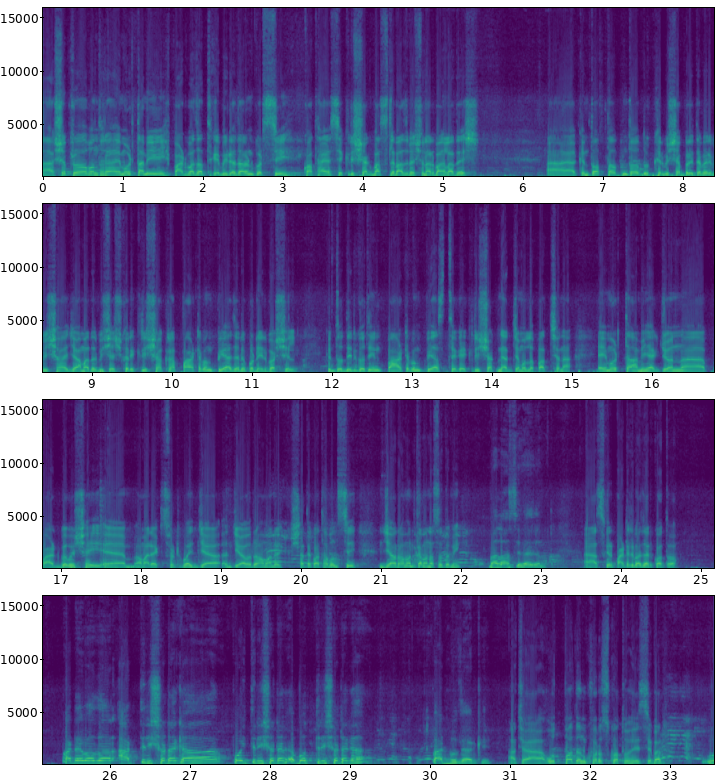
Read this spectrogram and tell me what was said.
আহ, সুপ্রিয় বন্ধুরা এই মুহূর্তে আমি পাট বাজার থেকে ভিডিও ধারণ করছি। কথায় আছে কৃষক বাঁচলে বাঁচবে সোনার বাংলাদেশ। কিন্তু অত্যন্ত দুঃখের বিষয় পরিতাপের বিষয় যে আমাদের বিশেষ করে কৃষকরা পাট এবং পেঁয়াজের উপর নির্ভরশীল। কিন্তু দীর্ঘদিন পাট এবং পেঁয়াজ থেকে কৃষক ন্যায্য মূল্য পাচ্ছে না। এই মুহূর্তে আমি একজন পাট ব্যবসায়ী আমার এক ছোট ভাই জিয়া- জিয়াউর রহমানের সাথে কথা বলছি। জিয়াউর রহমান কেমন আছো তুমি? ভালো আছি ভাইজান। আজকের পাটের বাজার কত? পাটের বাজার আটত্রিশশো টাকা পঁয়ত্রিশশো টাকা বত্রিশশো টাকা পাট বোঝে আর কি। আচ্ছা উৎপাদন খরচ কত হয়েছে এবার?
